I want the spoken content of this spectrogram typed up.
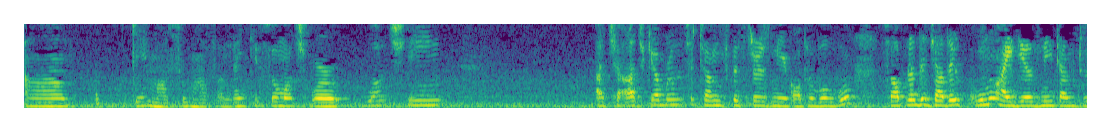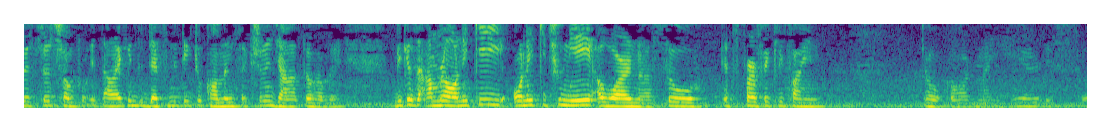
Um, okay, Masum Hassan, thank you so much for watching. আচ্ছা আজকে আমরা হচ্ছে টাং টুইস্টার্স নিয়ে কথা বলবো সো আপনাদের যাদের কোনো আইডিয়াস নেই টাং টুইস্টার্স সম্পর্কে তারা কিন্তু ডেফিনেটলি একটু কমেন্ট সেকশনে জানাতে হবে বিকজ আমরা অনেকেই অনেক কিছু নিয়ে অ্যাওয়ার না সো ইটস পারফেক্টলি ফাইন ও গড মাই হেয়ার ইজ সো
